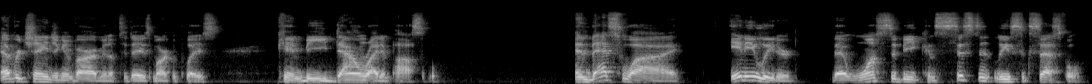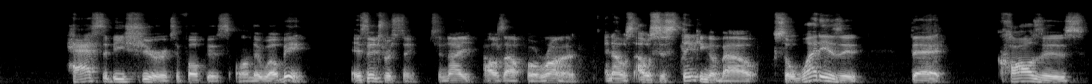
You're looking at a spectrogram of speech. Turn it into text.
ever changing environment of today's marketplace, can be downright impossible. And that's why any leader that wants to be consistently successful has to be sure to focus on their well-being. It's interesting. Tonight I was out for a run and I was I was just thinking about so what is it that causes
